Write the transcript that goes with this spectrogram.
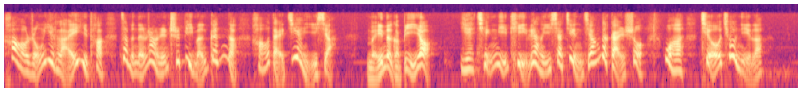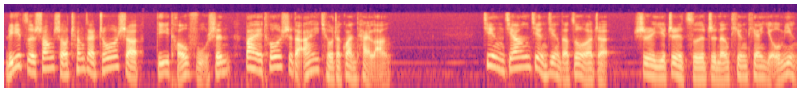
好容易来一趟，怎么能让人吃闭门羹呢？好歹见一下，没那个必要。也请你体谅一下静江的感受，我求求你了。”李子双手撑在桌上，低头俯身，拜托似的哀求着冠太郎。静江静静地坐着，事已至此，只能听天由命。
